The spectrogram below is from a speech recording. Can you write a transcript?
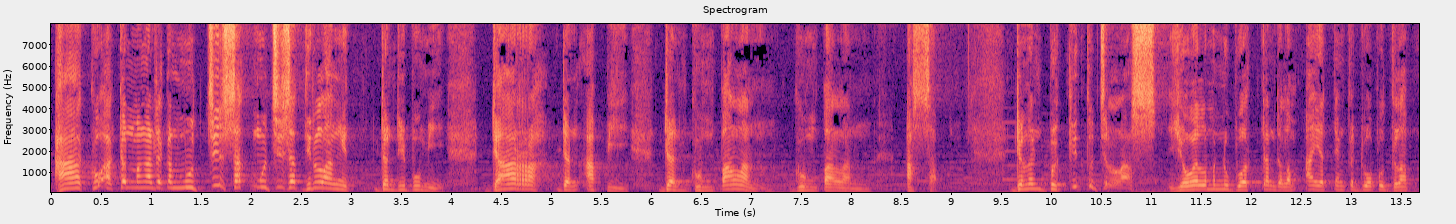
Aku akan mengadakan mujizat-mujizat di langit dan di bumi. Darah dan api dan gumpalan-gumpalan asap. Dengan begitu jelas Yoel menubuatkan dalam ayat yang ke-28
